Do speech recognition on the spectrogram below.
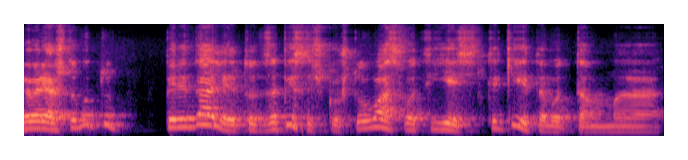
говорят, что вот тут передали тут записочку, что у вас вот есть такие-то вот там э,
